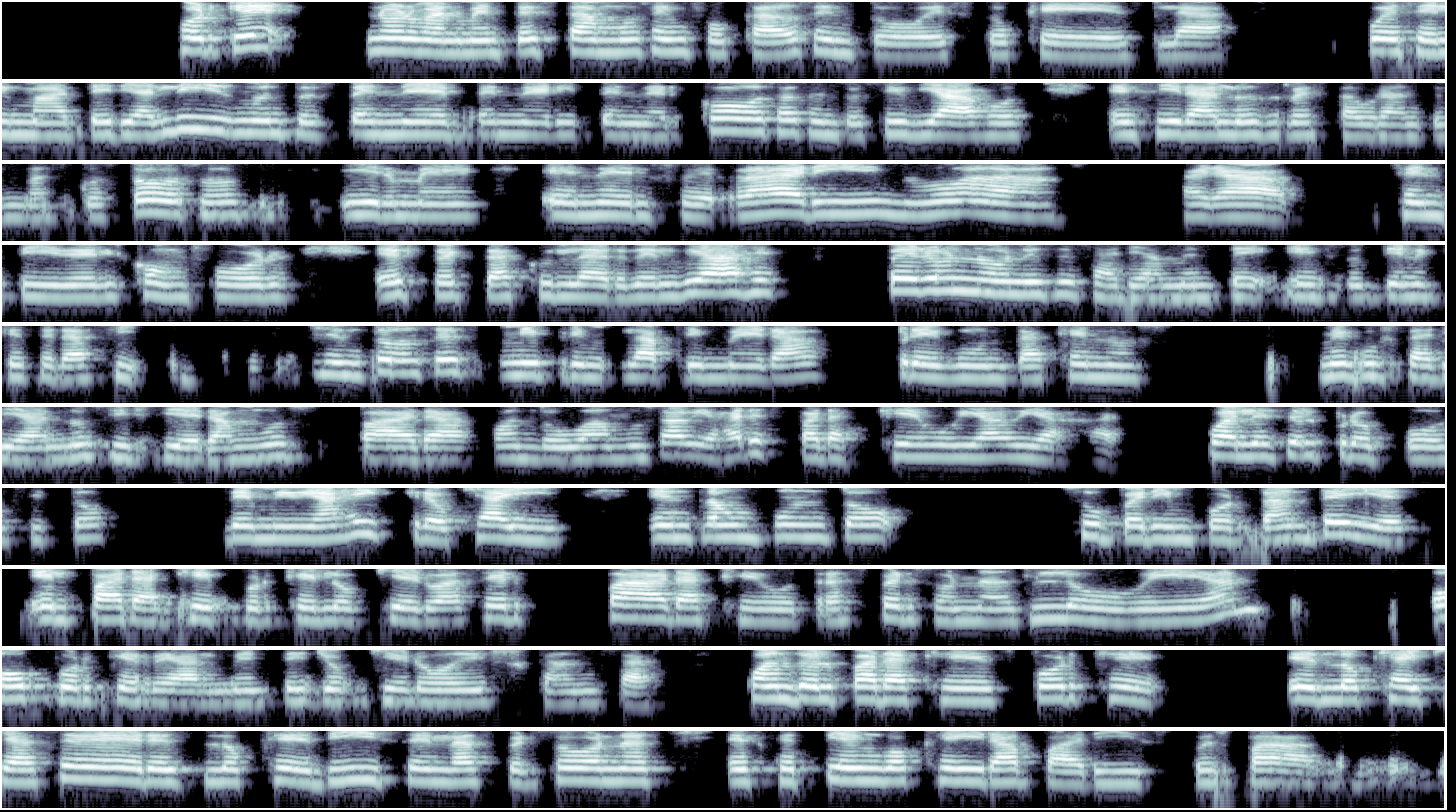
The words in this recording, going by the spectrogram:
porque normalmente estamos enfocados en todo esto que es la pues el materialismo, entonces tener, tener y tener cosas, entonces si viajo es ir a los restaurantes más costosos, irme en el Ferrari, ¿no? A, para sentir el confort espectacular del viaje, pero no necesariamente eso tiene que ser así. Entonces, mi la primera pregunta que nos me gustaría nos hiciéramos para cuando vamos a viajar, es para qué voy a viajar, cuál es el propósito de mi viaje y creo que ahí entra un punto súper importante y es el para qué, porque lo quiero hacer para que otras personas lo vean o porque realmente yo quiero descansar. Cuando el para qué es porque es lo que hay que hacer, es lo que dicen las personas, es que tengo que ir a París pues para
